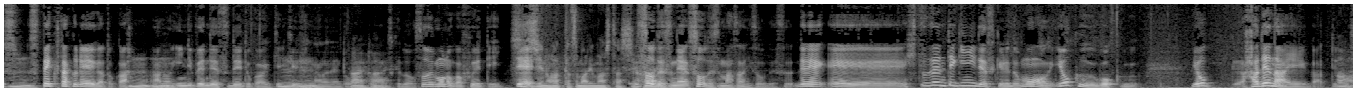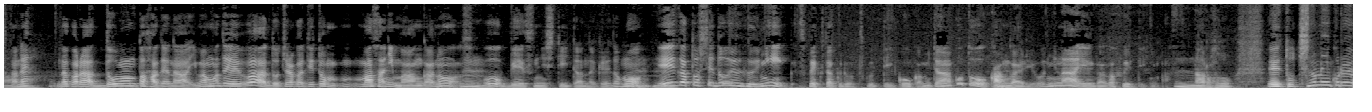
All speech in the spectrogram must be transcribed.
スペクタクル映画とか、うんうん。あの、インディペンデンス・デーとかうんうん97年とかだと思うんですけど、そういうものが増えていって、CG の発達もありましたし。そうですね、そうです、まさにそうです。で、えー必然的にですけれども、よく動く、よ派手な映画っていうんですかね、だから、ドーンと派手な、今まではどちらかというと、まさに漫画の、うん。をベースにしていたんだけれども、うんうん。映画としてどういうふうにスペクタクルを作っていこうかみたいなことを考えるような映画が増えていきます。うんなるほど、えー、とちなみにこれ、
